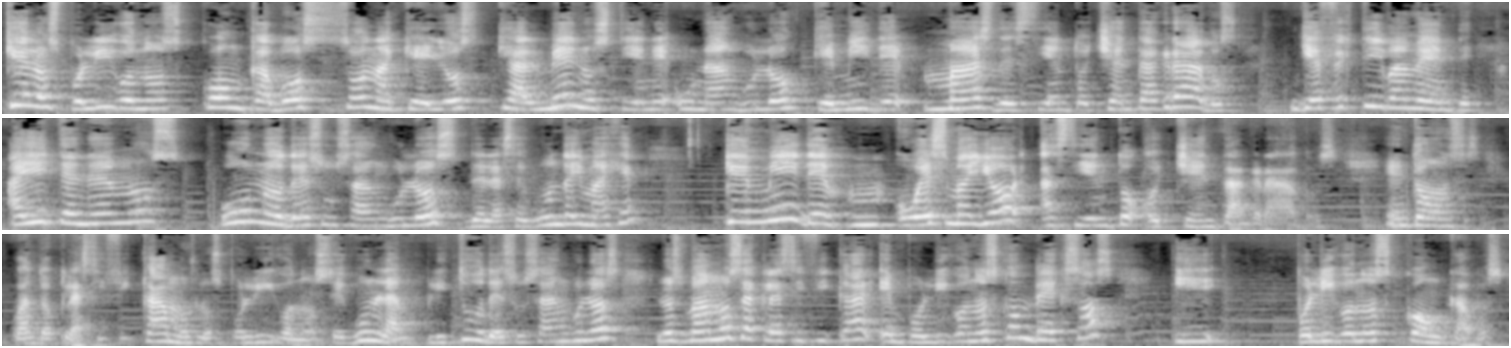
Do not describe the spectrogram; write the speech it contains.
que los polígonos cóncavos son aquellos que al menos tiene un ángulo que mide más de 180 grados. Y efectivamente, ahí tenemos uno de sus ángulos de la segunda imagen que mide mm, o es mayor a 180 grados. Entonces, cuando clasificamos los polígonos según la amplitud de sus ángulos, los vamos a clasificar en polígonos convexos y polígonos cóncavos.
